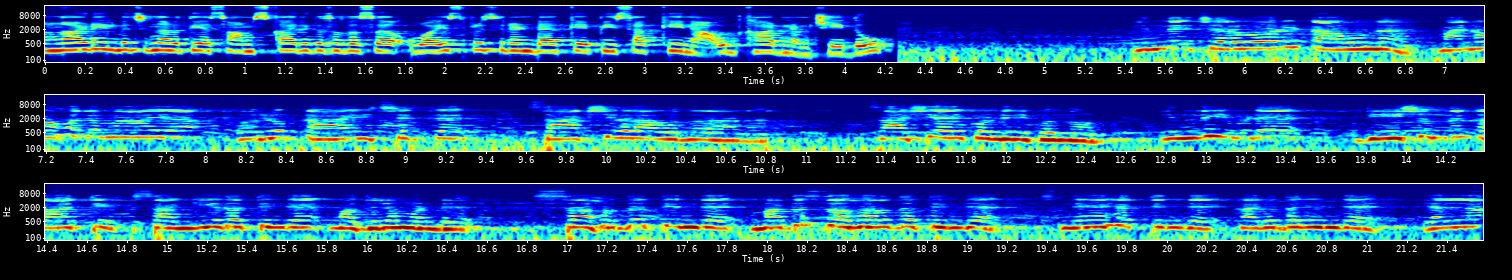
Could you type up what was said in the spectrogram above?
അങ്ങാടിയിൽ വെച്ച് നടത്തിയ സാംസ്കാരിക സദസ്സ് vice president K P Sakeena ഉദ്ഘാടനം ചെയ്തു. ഇന്ന് ചെറുകോട് ടൗണ് മനോഹരമായ ഒരു കാഴ്ചക്ക് സാക്ഷികളാവുന്നതാണ്. സാക്ഷിയായിക്കൊണ്ടിരിക്കുന്നു. ഇന്ന് ഇവിടെ വീശുന്ന കാറ്റിൽ സംഗീതത്തിന്റെ മധുരമുണ്ട്. സൗഹൃദത്തിന്റെ മതസൗഹൃദത്തിന്റെ സ്നേഹത്തിന്റെ കരുതലിന്റെ എല്ലാ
